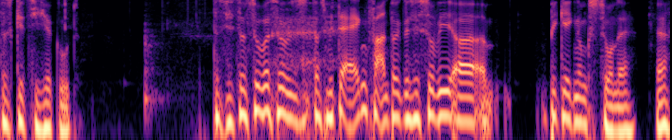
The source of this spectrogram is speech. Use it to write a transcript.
Das geht sicher gut. Das ist dann sowas, so, das mit der Eigenverantwortung, das ist so wie äh, Begegnungszone. Ja.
